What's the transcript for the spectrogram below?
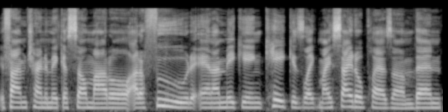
if I'm trying to make a cell model out of food and I'm making cake is like my cytoplasm, then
